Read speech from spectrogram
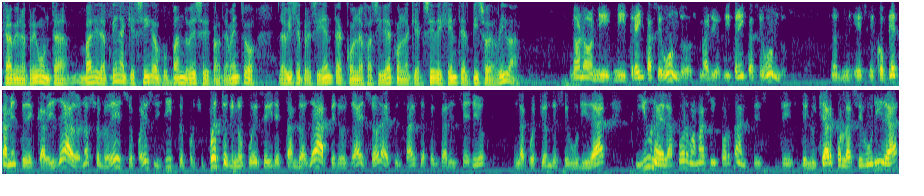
cabe una pregunta. ¿Vale la pena que siga ocupando ese departamento la vicepresidenta con la facilidad con la que accede gente al piso de arriba? No, no, ni, ni 30 segundos, Mario, ni 30 segundos. es, completamente descabellado, no solo eso, por eso insisto, por supuesto que no puede seguir estando allá, pero ya es hora de sentarse a pensar en serio en la cuestión de seguridad y una de las formas más importantes de, luchar por la seguridad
